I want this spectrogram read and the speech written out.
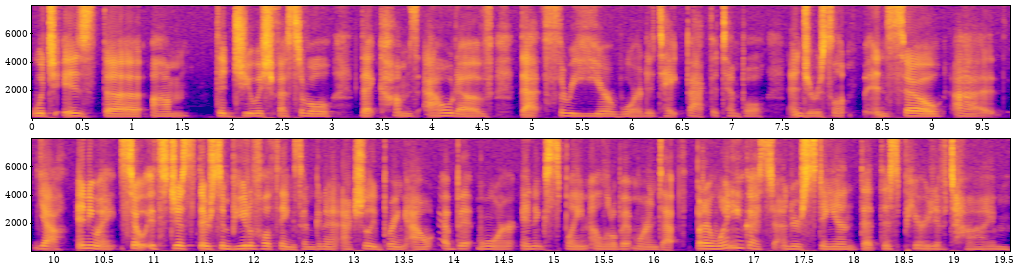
which is the um, the Jewish festival that comes out of that three year war to take back the temple and Jerusalem. And so, uh, yeah, anyway, so it's just there's some beautiful things I'm going to actually bring out a bit more and explain a little bit more in depth. But I want you guys to understand that this period of time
